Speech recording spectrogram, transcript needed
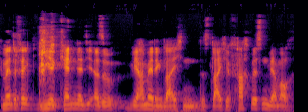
Im Endeffekt, wir kennen ja die, also wir haben ja den gleichen, das gleiche Fachwissen. Wir haben auch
